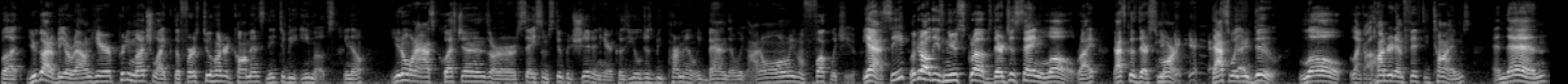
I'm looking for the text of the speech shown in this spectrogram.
but you gotta be around here. Pretty much like the first 200 comments need to be emotes, you know? You don't want to ask questions or say some stupid shit in here because you'll just be permanently banned and we, I don't want to even fuck with you. Yeah, see? Look at all these new scrubs. They're just saying lol, right? That's because they're smart. That's what you do. Lol like 150 times and then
